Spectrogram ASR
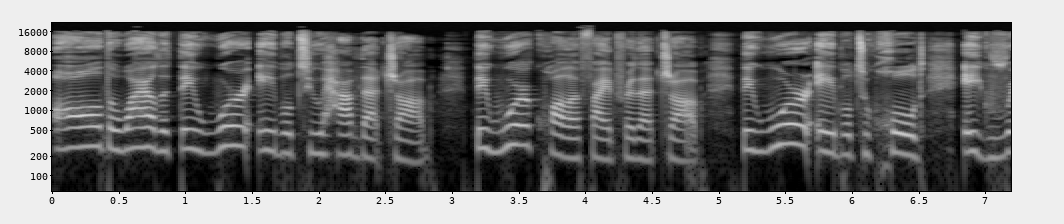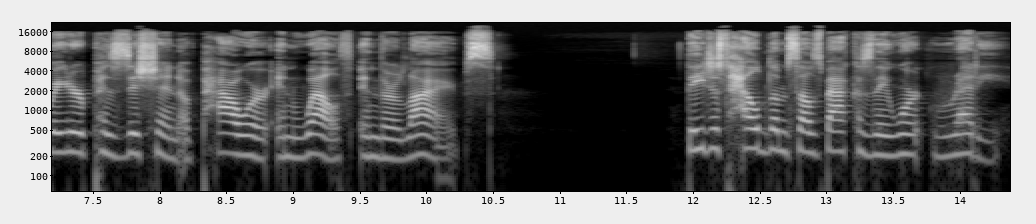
all the while that they were able to have that job. They were qualified for that job. They were able to hold a greater position of power and wealth in their lives. They just held themselves back because they weren't ready.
